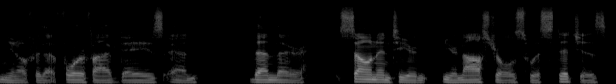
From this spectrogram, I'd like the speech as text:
you know, for that four or five days, and then they're sewn into your your nostrils with stitches,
